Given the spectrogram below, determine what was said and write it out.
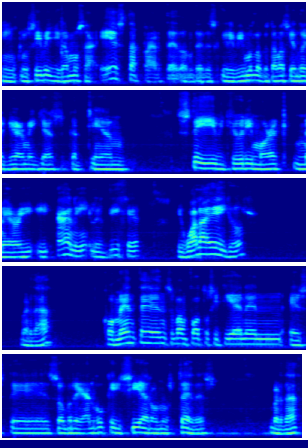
Inclusive llegamos a esta parte donde describimos lo que estaba haciendo Jeremy, Jessica, Tim, Steve, Judy, Mark, Mary y Annie. Les dije, igual a ellos, ¿verdad? Comenten, suban fotos si tienen este, sobre algo que hicieron ustedes, ¿verdad?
